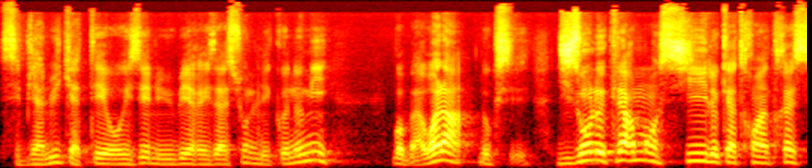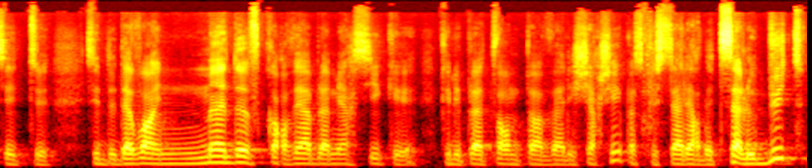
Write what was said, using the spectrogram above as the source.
C'est bien lui qui a théorisé l'ubérisation de l'économie. Bon, ben voilà, donc disons-le clairement, si le 93, c'est d'avoir une main-d'œuvre corvéable à merci que, les plateformes peuvent aller chercher, parce que ça a l'air d'être ça le but,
